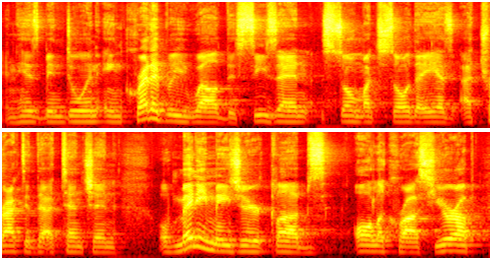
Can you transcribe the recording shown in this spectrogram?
and he's been doing incredibly well this season, so much so that he has attracted the attention of many major clubs all across Europe.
